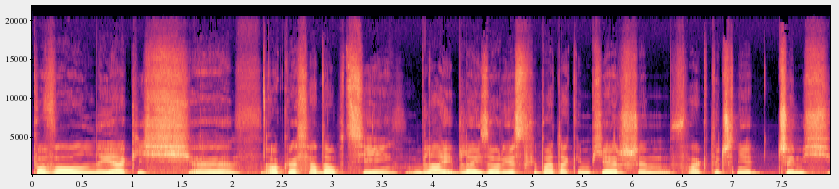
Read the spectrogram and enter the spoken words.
powolny jakiś e, okres adopcji. Bla Blazor jest chyba takim pierwszym faktycznie czymś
